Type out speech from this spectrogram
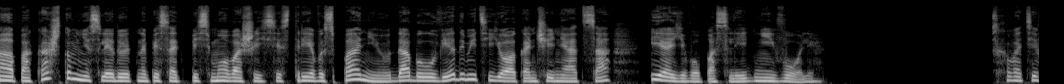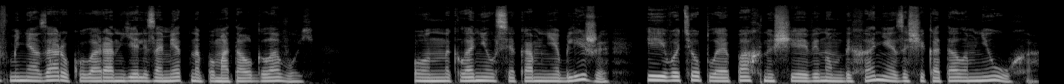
А пока что мне следует написать письмо вашей сестре в Испанию, дабы уведомить ее о кончине отца и о его последней воле. Схватив меня за руку, Лоран еле заметно помотал головой. Он наклонился ко мне ближе, и его теплое, пахнущее вином дыхание защекотало мне ухо.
